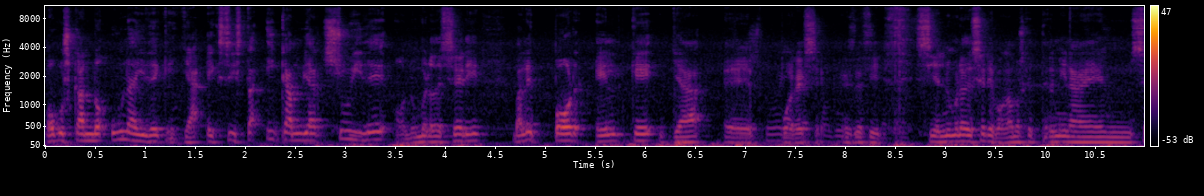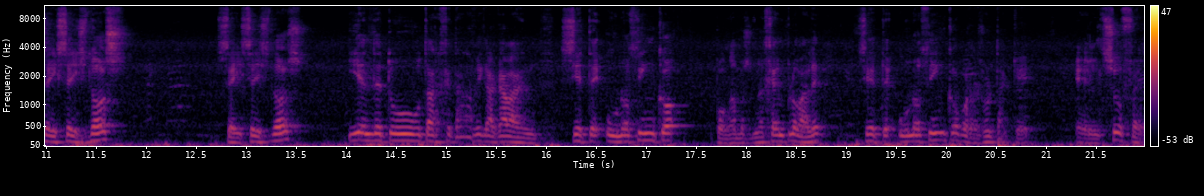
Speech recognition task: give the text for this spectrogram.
o buscando una ID que ya exista y cambiar su ID o número de serie, ¿vale? Por el que ya, eh, por ese. Es decir, si el número de serie, pongamos que termina en 662, 662, y el de tu tarjeta gráfica acaba en 715, pongamos un ejemplo, ¿vale? 715, pues resulta que el suffer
